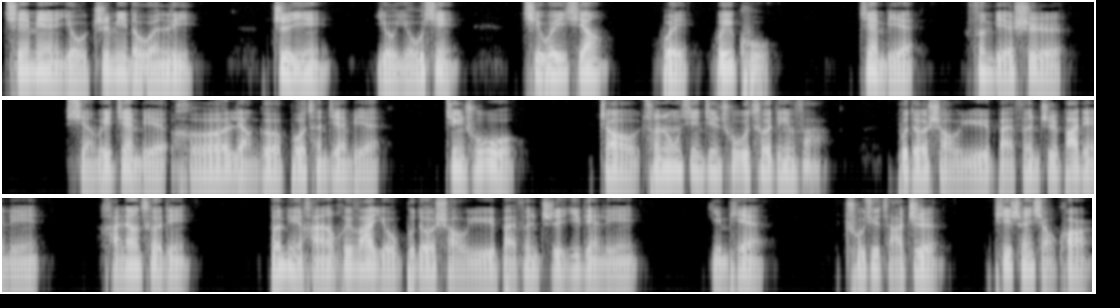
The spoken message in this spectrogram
切面有致密的纹理，质硬，有油性，气微香，味微苦。鉴别分别是显微鉴别和两个薄层鉴别。进出物照存溶性进出物测定法，不得少于百分之八点零。含量测定，本品含挥发油不得少于百分之一点零。饮片，除去杂质，劈成小块，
